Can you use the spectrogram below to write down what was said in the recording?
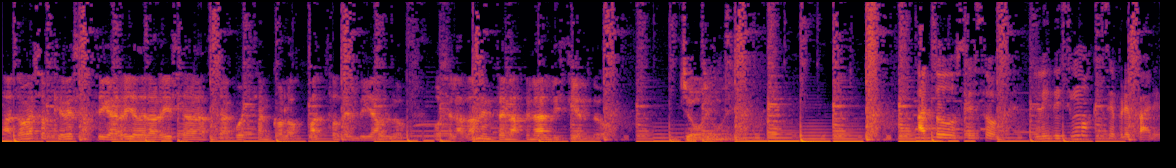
A todos esos que besan cigarrillos de la risa, se acuestan con los pactos del diablo o se la dan internacional diciendo Join. A todos esos les decimos que se preparen.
